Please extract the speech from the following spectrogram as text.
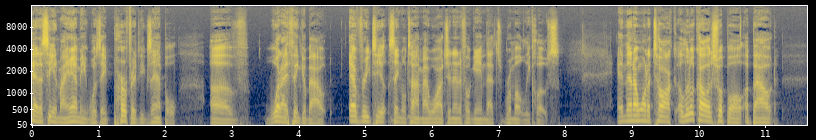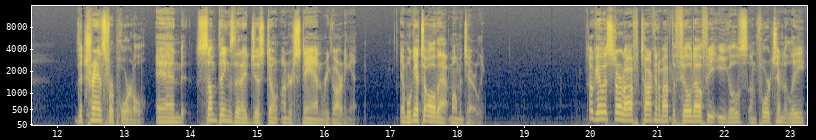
Tennessee and Miami was a perfect example of what I think about every t- single time I watch an NFL game that's remotely close. And then I want to talk a little college football about the transfer portal and some things that I just don't understand regarding it. And we'll get to all that momentarily. Okay, let's start off talking about the Philadelphia Eagles. Unfortunately,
